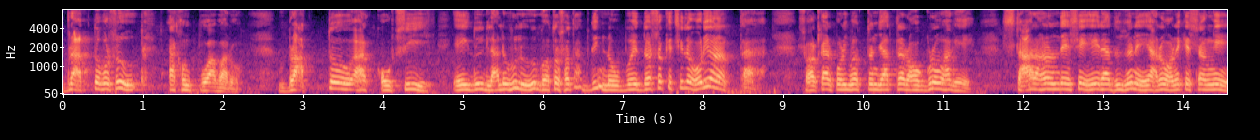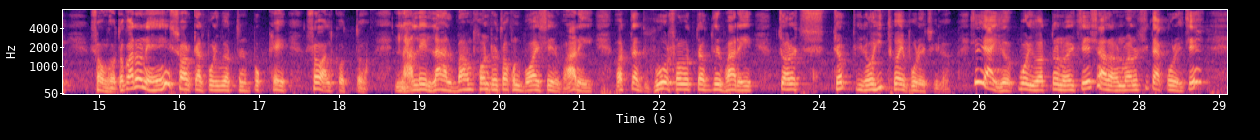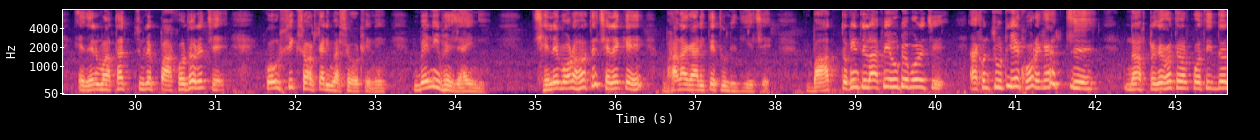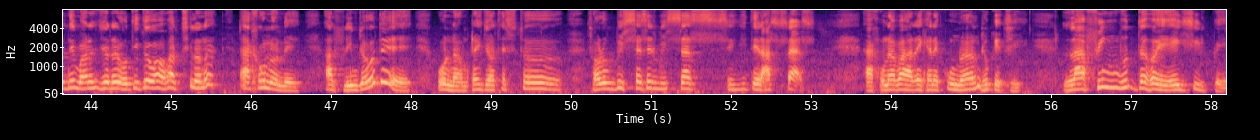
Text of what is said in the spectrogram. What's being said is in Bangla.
ব্রাত্য বসু এখন পোয়া বারো। ব্রাত্য আর কৌশিক, এই দুই লালুহুলু গত শতাব্দীর নব্বইয়ের দশকে ছিল হরিয়ানাত্মা সরকার পরিবর্তন যাত্রার অগ্রভাগে স্টার আনন্দে এসে এরা দুজনে আরও অনেকের সঙ্গে সঙ্গত কারণে সরকার পরিবর্তনের পক্ষে সওয়াল করত। লালে লাল বামফ্রন্ট তখন বয়সের ভারে অর্থাৎ ভুয়ো সমর্থকদের ভারে চলচ্চক্তি রহিত হয়ে পড়েছিল। সে যাই হোক, পরিবর্তন হয়েছে, সাধারণ মানুষই তা করেছে, এদের মাথার চুলে পাকও ধরেছে কৌশিক সরকারি বাসে ওঠেনি বেনি ভেজায়নি ছেলে বড় হতে ছেলেকে ভাড়া গাড়িতে তুলে দিয়েছে। বাদ তো কিন্তু লাফিয়ে উঠে পড়েছে, এখন চুটিয়ে খড়ে খাচ্ছে। নাট্যজগতে ওর প্রতিদ্বন্দ্বী মানুষজনের অতীতেও অভাব ছিল না, এখনও নেই। আর ফিল্ম জগতে ওর নামটাই যথেষ্ট, স্বরূপ বিশ্বাসের বিশ্বাস, সৃজিতের আশ্বাস। এখন আবার এখানে কুনাল ঢুকেছে, লাফিং বুদ্ধ হয়ে এই শিল্পে।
